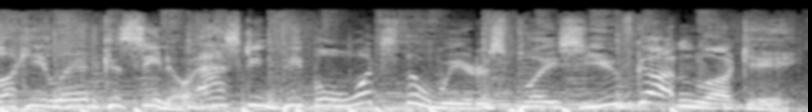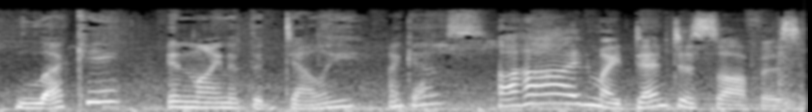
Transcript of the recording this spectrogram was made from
Lucky Land Casino asking people what's the weirdest place you've gotten lucky? Lucky? In line at the deli, I guess? Aha, in my dentist's office.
